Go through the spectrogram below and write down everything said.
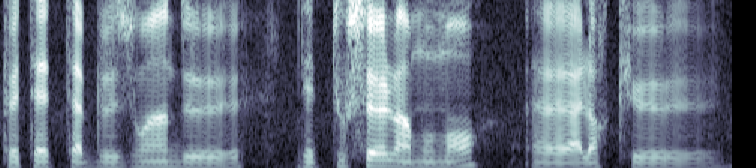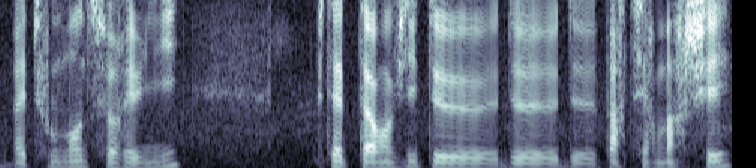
Peut-être tu as besoin de d'être tout seul un moment euh, alors que bah, tout le monde se réunit. Peut-être tu as envie de, de, partir marcher.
